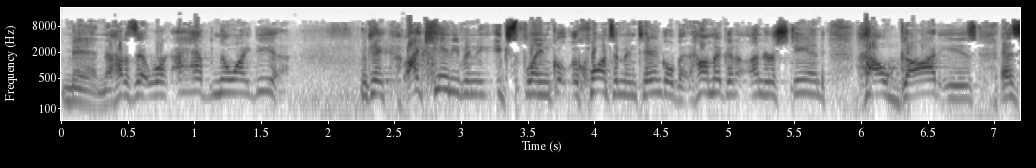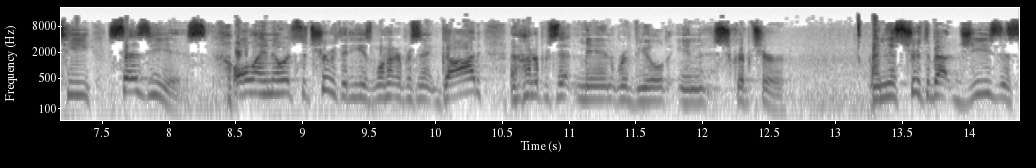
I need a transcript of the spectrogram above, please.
man. Now, how does that work? I have no idea. Okay, I can't even explain quantum entanglement. How am I going to understand how God is as He says He is? All I know is the truth that He is 100% God and 100% man revealed in Scripture. And this truth about Jesus,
